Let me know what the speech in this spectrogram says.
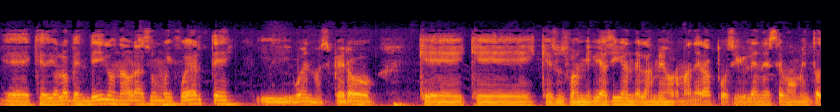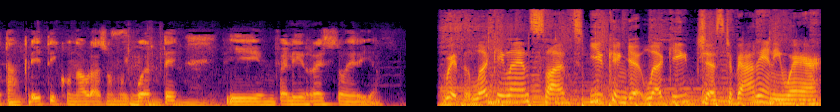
Eh, que Dios los bendiga, un abrazo muy fuerte y bueno, espero que, que, que, sus familias sigan de la mejor manera posible en este momento tan crítico. Un abrazo muy sí, fuerte y un feliz resto de día. With the Lucky Land slots, you can get lucky just about anywhere.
